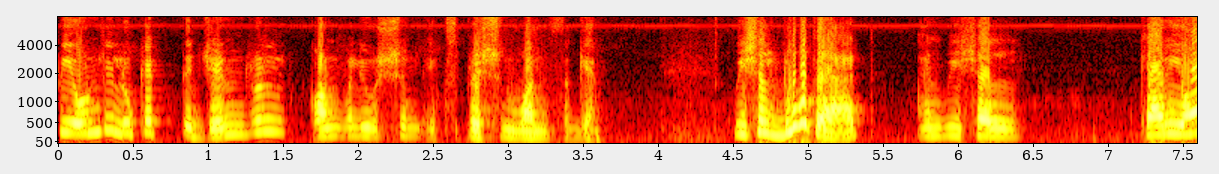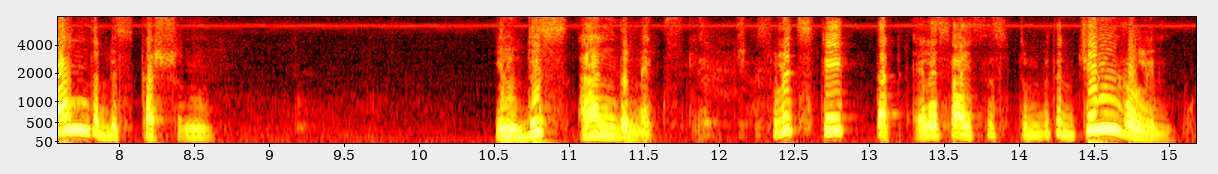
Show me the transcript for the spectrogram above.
we only look at the general convolution expression once again. We shall do that and we shall carry on the discussion in this and the next lecture. So, let us take that LSI system with a general input.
